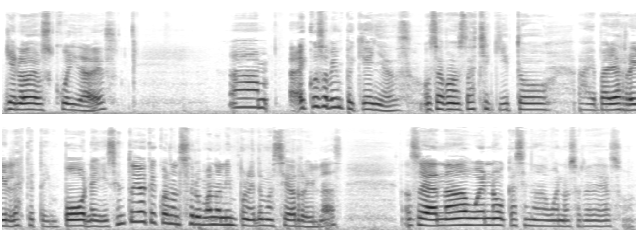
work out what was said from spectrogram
lleno de oscuridades. hay cosas bien pequeñas. O sea, cuando estás chiquito, hay varias reglas que te imponen. Y siento yo que cuando el ser humano le impone demasiadas reglas, o sea, nada bueno, casi nada bueno sale de eso.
